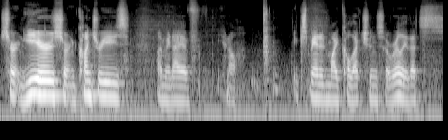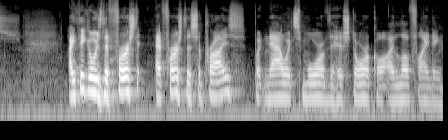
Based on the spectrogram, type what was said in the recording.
certain years, certain countries. I mean, I have, you know, expanded my collection. So really, that's. I think it was the first, at first, the surprise, but now it's more of the historical. I love finding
